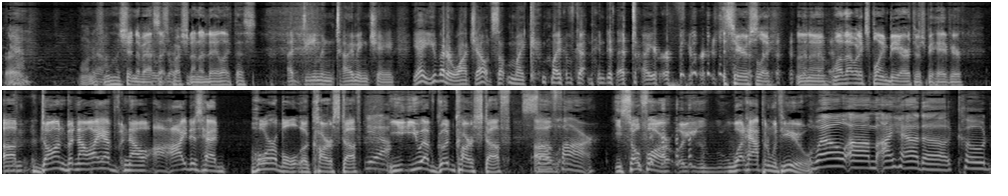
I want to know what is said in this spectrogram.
Great. Yeah. Wonderful. I shouldn't have asked It was that a- question on a day like this. A demon timing chain. Yeah, you better watch out. Something might might have gotten into that tire of yours. Seriously. I know. Well, that would explain B. Arthur's behavior. Um, Dawn, but now I have, now I I just had horrible uh, car stuff. Yeah. You, you have good car stuff. So Uh, far. So far, what happened with you? Well, um, I had a code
